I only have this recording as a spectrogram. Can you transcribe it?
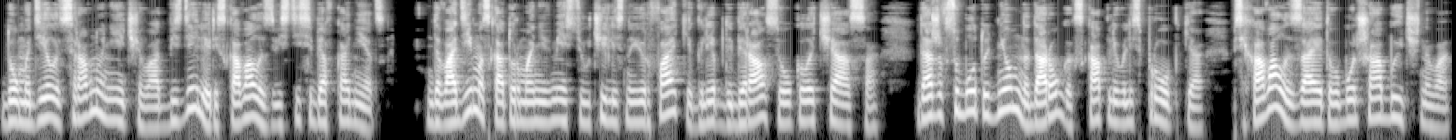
Дома делать все равно нечего, от безделия рисковал извести себя в конец. До Вадима, с которым они вместе учились на юрфаке, Глеб добирался около часа. Даже в субботу днем на дорогах скапливались пробки. Психовал из-за этого больше обычного.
